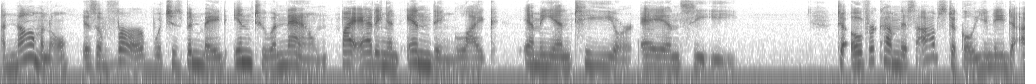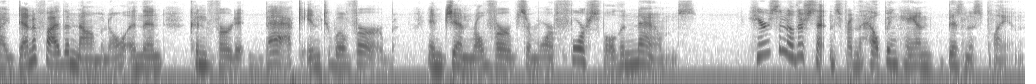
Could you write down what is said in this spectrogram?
A nominal is a verb which has been made into a noun by adding an ending like ment or ance. To overcome this obstacle, you need to identify the nominal and then convert it back into a verb. In general, verbs are more forceful than nouns. Here's another sentence from the Helping Hand business plan.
